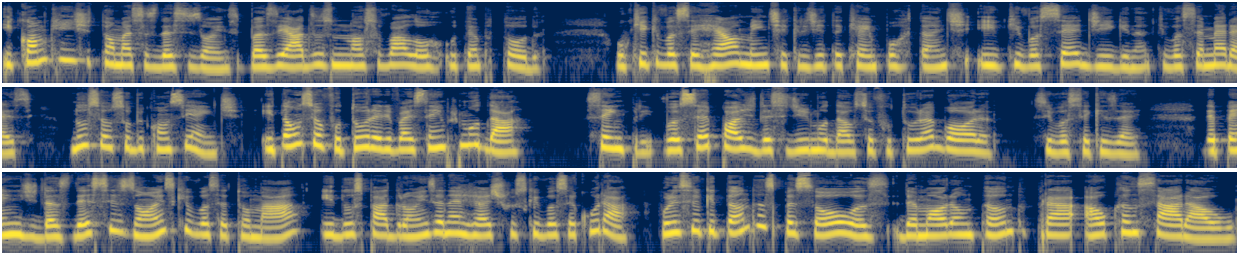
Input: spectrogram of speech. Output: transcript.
E como que a gente toma essas decisões? Baseadas no nosso valor o tempo todo. O que, que você realmente acredita que é importante e que você é digna, que você merece, no seu subconsciente. Então, o seu futuro ele vai sempre mudar. Sempre. Você pode decidir mudar o seu futuro agora, se você quiser. Depende das decisões que você tomar e dos padrões energéticos que você curar. Por isso que tantas pessoas demoram tanto para alcançar algo,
